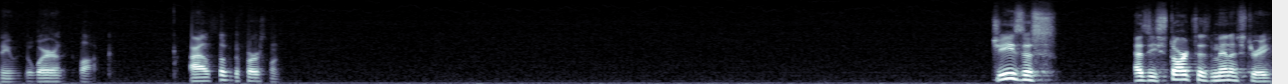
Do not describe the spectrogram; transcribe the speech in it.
And he was aware of the clock. All right, let's look at the first one. Jesus, as he starts his ministry,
